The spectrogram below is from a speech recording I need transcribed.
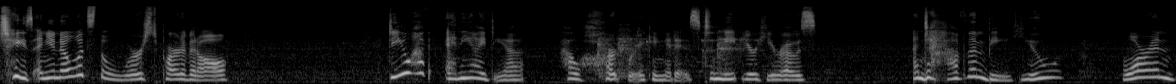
Jeez, and you know what's the worst part of it all? Do you have any idea how heartbreaking it is to meet your heroes and to have them be you, Warren?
